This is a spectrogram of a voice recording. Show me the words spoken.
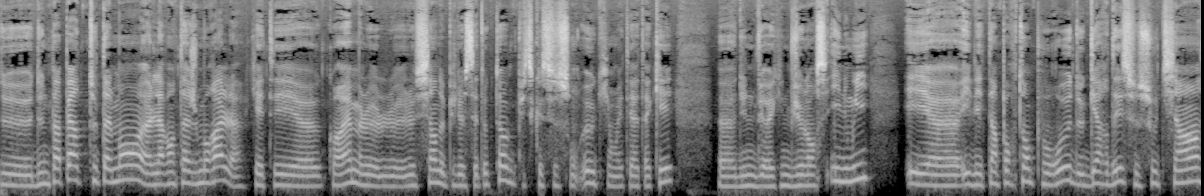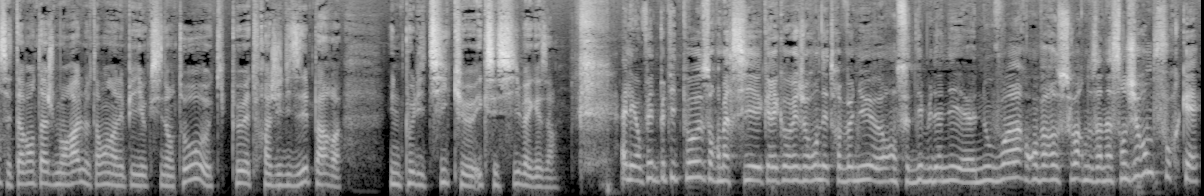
de, ne pas perdre totalement l'avantage moral qui a été euh, quand même le, sien depuis le 7 octobre, puisque ce sont eux qui ont été attaqués euh, avec une violence inouïe. Et euh, il est important pour eux de garder ce soutien, cet avantage moral, notamment dans les pays occidentaux, qui peut être fragilisé par une politique excessive à Gaza. Allez, on fait une petite pause. On remercie Grégory Joron d'être venu en ce début d'année nous voir. On va recevoir dans un instant Jérôme Fourquet,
